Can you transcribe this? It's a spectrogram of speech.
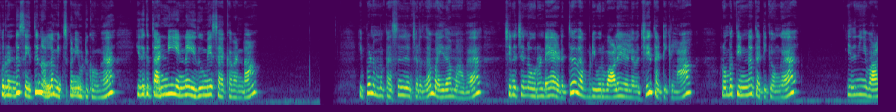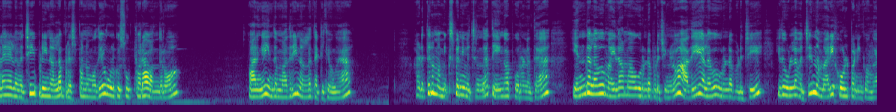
புரண்டு ரெண்டும் சேர்த்து நல்லா மிக்ஸ் பண்ணி விட்டுக்கோங்க. இதுக்கு தண்ணி எண்ணெய் எதுவுமே சேர்க்க வேண்டாம். இப்போ நம்ம பிசைஞ்சு வச்சுருந்த மைதா மாவை சின்ன சின்ன உருண்டையாக எடுத்து அதை அப்படி ஒரு வாழை இலையில வச்சு தட்டிக்கலாம். ரொம்ப தின்னாக தட்டிக்கோங்க. இது நீங்கள் வாழை இலையில வச்சு இப்படி நல்லா ப்ரெஸ் பண்ணும் போதே உங்களுக்கு சூப்பராக வந்துடும் பாருங்கள் இந்த மாதிரி நல்லா தட்டிக்கோங்க. அடுத்து நம்ம மிக்ஸ் பண்ணி வச்சுருந்த தேங்காய் பூரணத்தை எந்த அளவு மைதா மாவு உருண்டை பிடிச்சிங்களோ அதே அளவு உருண்டை பிடிச்சி இது உள்ளே வச்சு இந்த மாதிரி ஹோல்ட் பண்ணிக்கோங்க.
